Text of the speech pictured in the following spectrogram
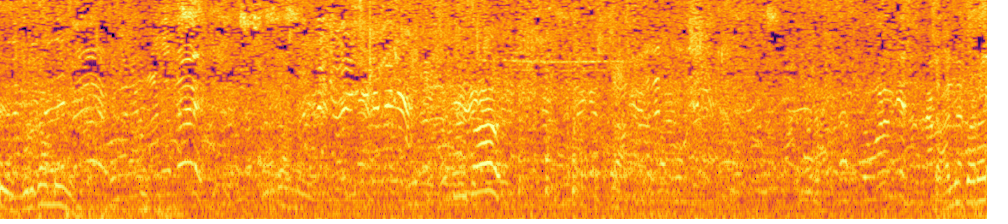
आपली दुर्गा मैया चालू कर।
